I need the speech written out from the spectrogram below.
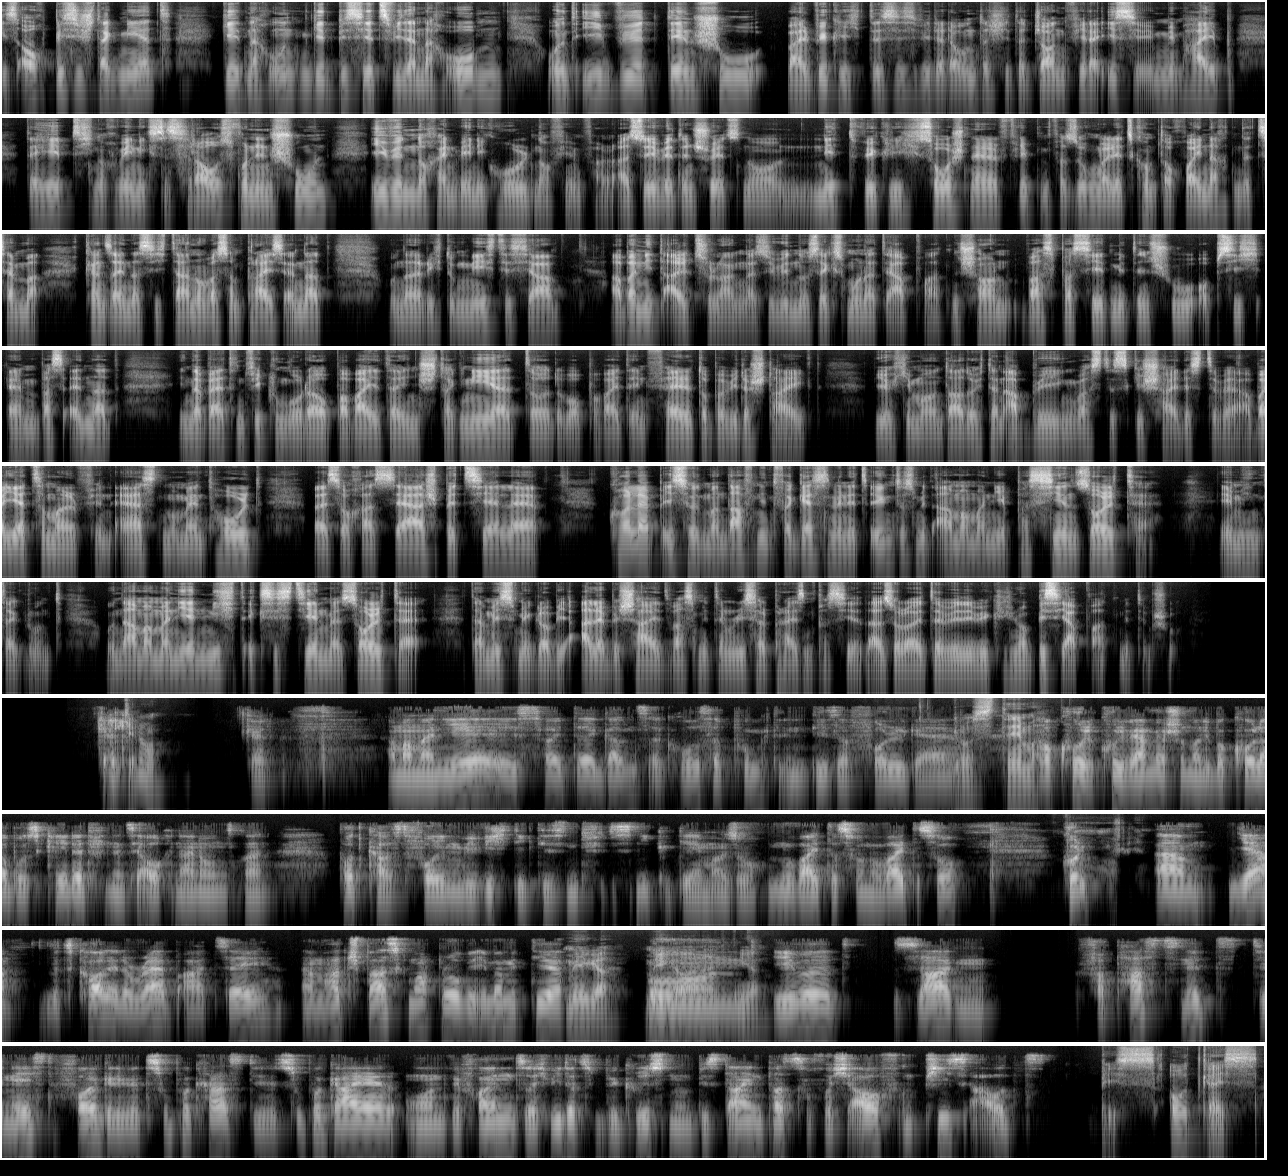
ist auch ein bisschen stagniert, geht nach unten, geht bis jetzt wieder nach oben. Und ich würde den Schuh, weil wirklich, das ist wieder der Unterschied, der John Feeder ist eben im Hype, der hebt sich noch wenigstens raus von den Schuhen. Ich würde noch ein wenig holden auf jeden Fall. Also ich würde den Schuh jetzt noch nicht wirklich so schnell flippen versuchen, weil jetzt kommt auch Weihnachten, Dezember. Kann sein, dass sich da noch was am Preis ändert und dann Richtung nächstes Jahr aber nicht allzu lang. Also ich würde nur sechs Monate abwarten, schauen, was passiert mit den Schuh, ob sich ähm, was ändert in der Wertentwicklung oder ob er weiterhin stagniert oder ob er weiterhin fällt, ob er wieder steigt, wie auch immer und dadurch dann abwägen, was das Gescheiteste wäre. Aber jetzt einmal für den ersten Moment Hold, weil es auch eine sehr spezielle Collab ist und man darf nicht vergessen, wenn jetzt irgendwas mit Armer Manier passieren sollte im Hintergrund und Armer Manier nicht existieren mehr sollte, dann wissen wir, glaube ich, alle Bescheid, was mit den Resale-Preisen passiert. Also Leute, will ich wirklich nur ein bisschen abwarten mit dem Schuh. Geil. Genau. Geil. Aber Manier ist heute ganz ein großer Punkt in dieser Folge. Großes Thema. Aber cool, cool. Wir haben ja schon mal über Kollabos geredet, finden Sie auch in einer unserer Podcast-Folgen, wie wichtig die sind für das Sneaker-Game. Also nur weiter so, nur weiter so. Cool. Um, yeah, let's call it a wrap, I'd say. Um, hat Spaß gemacht, Bro, wie immer mit dir. Mega, mega. Und mega. ich würde sagen, verpasst nicht die nächste Folge, die wird super krass, die wird super geil und wir freuen uns, euch wieder zu begrüßen und bis dahin passt auf euch auf und peace out. Peace out, guys.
